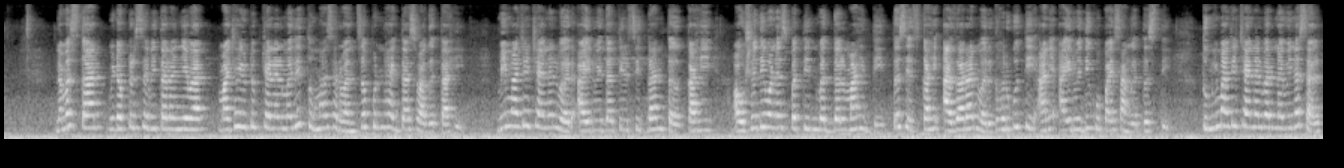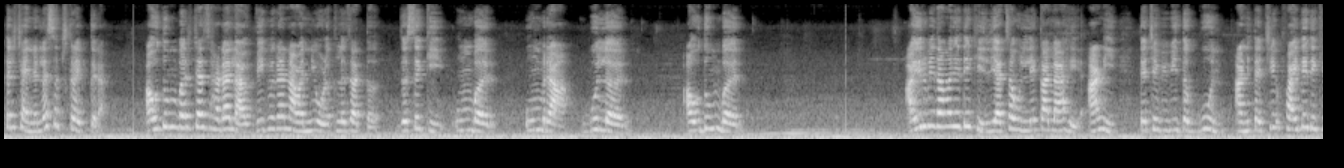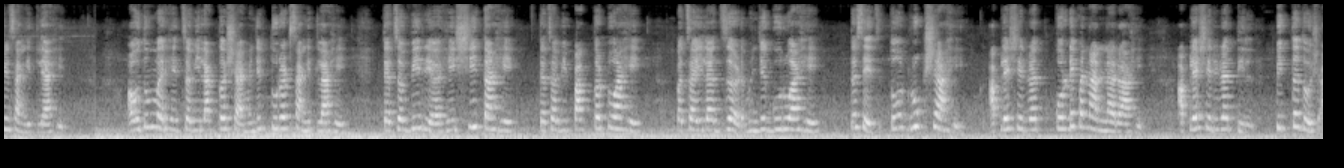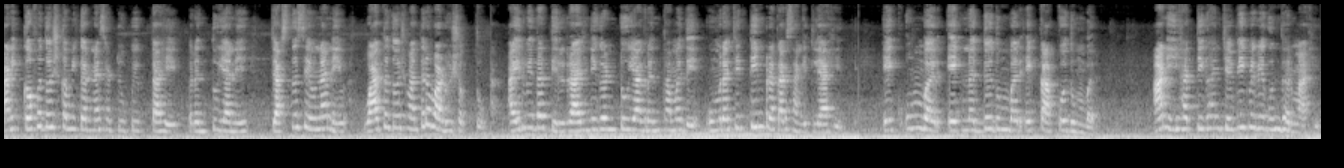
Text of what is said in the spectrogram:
नमस्कार मी डॉक्टर सविता रंजेवार. माझ्या युट्यूब चॅनलमध्ये तुम्हा सर्वांचं पुन्हा एकदा स्वागत आहे. मी माझ्या चॅनलवर आयुर्वेदातील सिद्धांत काही औषधी वनस्पतींबद्दल माहिती तसेच काही आजारांवर घरगुती आणि आयुर्वेदिक उपाय सांगत असते. तुम्ही माझ्या चॅनलवर नवीन असाल तर चॅनलला सबस्क्राईब करा. औदुंबरच्या झाडाला वेगवेगळ्या नावांनी ओळखलं जातं. जसं की उंबर उमरा गुलर औदुंबर. आयुर्वेदामध्ये देखील याचा उल्लेख आला आहे आणि त्याचे विविध गुण आणि त्याचे फायदे देखील सांगितले आहेत. औदुंबर हे चवीला कषाय म्हणजे तुरट सांगितलं आहे. त्याचं वीर्य हे शीत आहे. त्याचा विपाक कटू आहे. पचाईला जड म्हणजे गुरु आहे. तसेच तो वृक्ष आहे. आपल्या शरीरात कोरडेपणा आणणारा आहे. आपल्या शरीरातील पित्तदोष आणि कफदोष कमी करण्यासाठी उपयुक्त आहे. परंतु याने जास्त सेवनाने वातदोष मात्र वाढू शकतो. आयुर्वेदातील राजनिगंटू या ग्रंथामध्ये उमराचे तीन प्रकार सांगितले आहेत. एक उंबर एक नद्योदुंबर एक काकोदुंबर. आणि ह्या तिघांचे वेगवेगळे गुणधर्म आहेत.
